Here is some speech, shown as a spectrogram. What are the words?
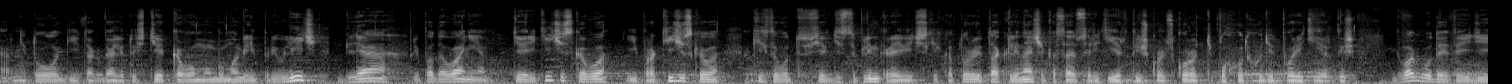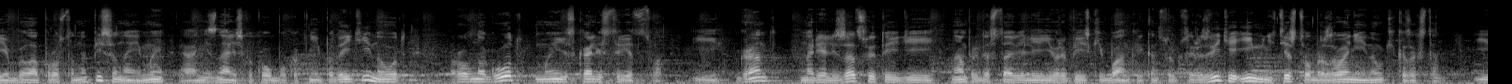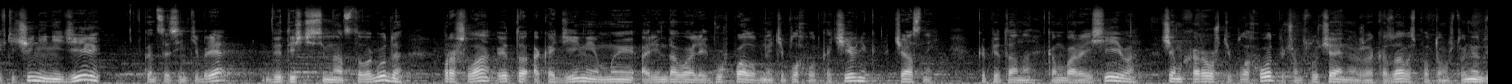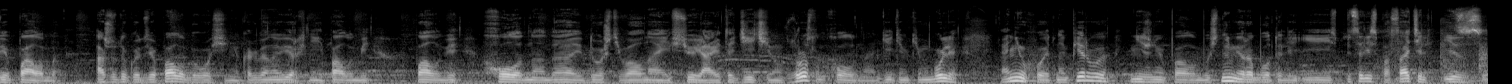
орнитологи и так далее, то есть те, кого мы бы могли привлечь для преподавания теоретического и практического каких-то вот всех дисциплин краеведческих, которые так или иначе касаются реки Иртыш, коль скоро теплоход ходит по реке Иртыш. Два года эта идея была просто написана, и мы а, не знали, с какого бока к ней подойти, но вот ровно год мы искали средства. И грант на реализацию этой идеи нам предоставили Европейский банк реконструкции и развития и Министерство образования и науки Казахстана. И в течение недели, в конце сентября 2017 года, прошла эта академия. Мы арендовали двухпалубный теплоход «Кочевник» частный капитана Камбара Исеева. Чем хорош теплоход, причем случайно уже оказалось потом, что у него две палубы. А что такое две палубы осенью, когда на верхней палубе палубе холодно, да, и дождь, и волна, и все, а это дети, ну, взрослым холодно, а детям тем более. Они уходят на первую нижнюю палубу, с ними работали и специалист-спасатель из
